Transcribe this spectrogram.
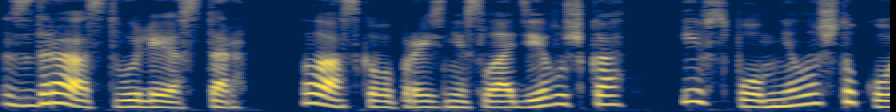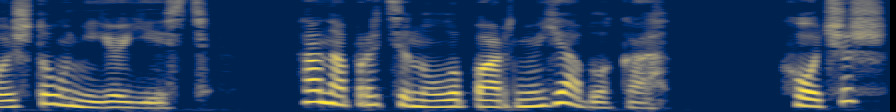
«Здравствуй, Лестер», — ласково произнесла девушка и вспомнила, что кое-что у нее есть. Она протянула парню яблоко. «Хочешь?»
